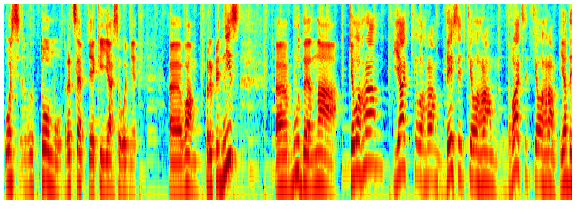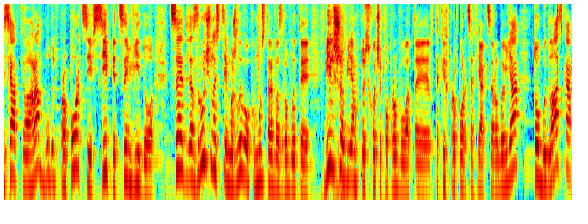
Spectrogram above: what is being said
Ось в тому рецепті, який я сьогодні е, вам припідніс, е, буде на кілограм, 5 кілограм, 10 кілограм, 20 кілограм, 50 кілограм будуть пропорції всі під цим відео. Це для зручності, можливо, комусь треба зробити більший об'єм, хтось хоче попробувати в таких пропорціях, як це робив я. То, будь ласка,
